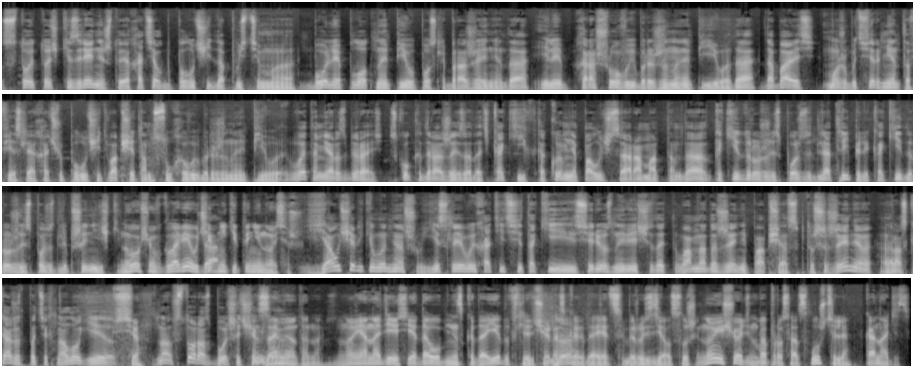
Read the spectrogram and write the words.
с той точки зрения, что я хотел бы получить, допустим, э, более плотное пиво после брожения, да, или хорошо выброженное пиво, да, добавить, может быть, ферментов, если я хочу получить вообще там сухо выброженное пиво. В этом я разбираюсь. Сколько дрожжей задать, каких, какой у меня получится аромат там, да, какие дрожжи использовать для трипеля, какие дрожжи использовать для пшенички. Ну, в общем, в голове учебники ты не носишь. Я учебники не ношу. Если вы хотите такие серьезные вещи дать, вам надо с Женей пообщаться, потому что Женя расскажет по технологии Все. в сто раз больше, чем я. Заметано. Но я надеюсь, я до Обнинска доеду в следующий раз, Да. когда я это соберусь сделать. Слушай, ну еще один вопрос от слушателя. Канадец.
